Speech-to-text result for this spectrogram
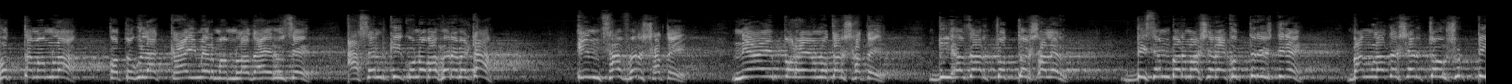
হত্যা মামলা, কতগুলা ক্রাইমের মামলা দায়ের হয়েছে আসেন কি কোনো বাপের বেটা? ইনসাফের সাথে ন্যায় পরায়ণতার সাথে, দুই হাজার চোদ্দ সালের ডিসেম্বর মাসের একত্রিশ দিনে বাংলাদেশের চৌষট্টি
